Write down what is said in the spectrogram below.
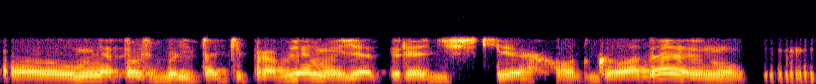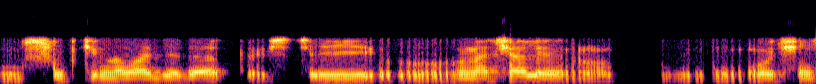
У меня тоже были такие проблемы. Я периодически вот голодаю, ну, сутки на воде, да, то есть и вначале ну, очень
